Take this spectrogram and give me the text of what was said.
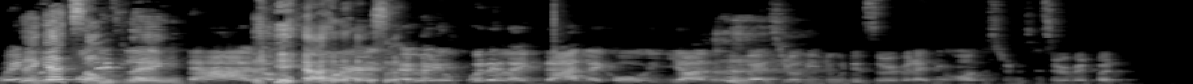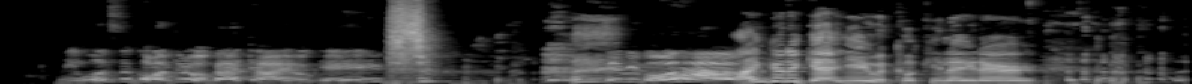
when they get something like that, of yeah, course. And when you put it like that, like, oh yeah, you guys really do deserve it. I think all the students deserve it, but we've also gone through a bad time, okay? Maybe we've all have. I'm gonna get you a cookie later.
